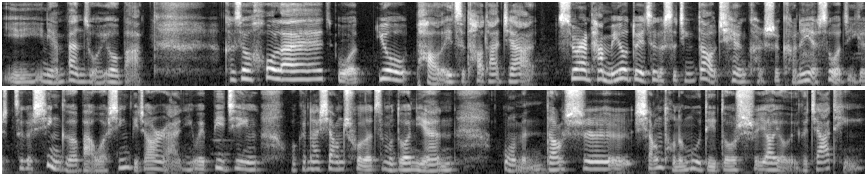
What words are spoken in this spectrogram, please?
一一年半左右吧，可是后来我又跑了一次到他家。虽然他没有对这个事情道歉，可是可能也是我的一个这个性格吧，我心比较软，因为毕竟我跟他相处了这么多年，我们当时相同的目的都是要有一个家庭，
